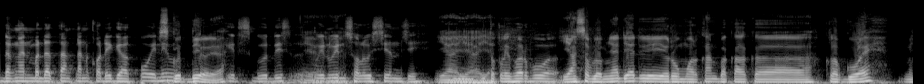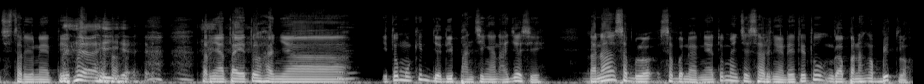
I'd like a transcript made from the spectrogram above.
dengan mendatangkan Cody Gakpo ini It's good deal ya. it's good this Iya, win-win solution sih Iya, hmm, iya, iya. untuk Liverpool Yang sebelumnya dia dirumorkan bakal ke klub gue Manchester United. iya Ternyata itu hanya itu mungkin jadi pancingan aja sih. Karena sebelum sebenarnya itu Manchester United itu nggak pernah ngebit loh.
